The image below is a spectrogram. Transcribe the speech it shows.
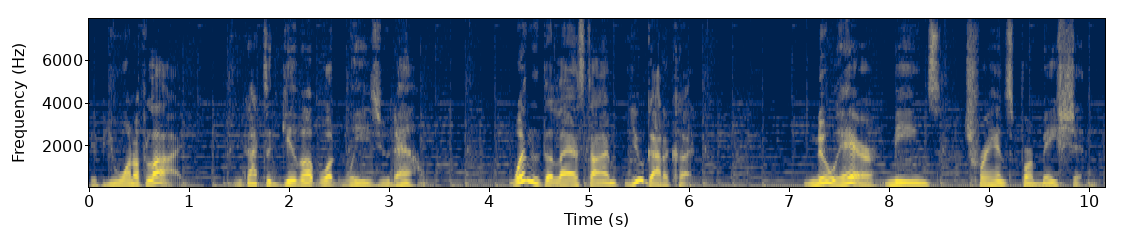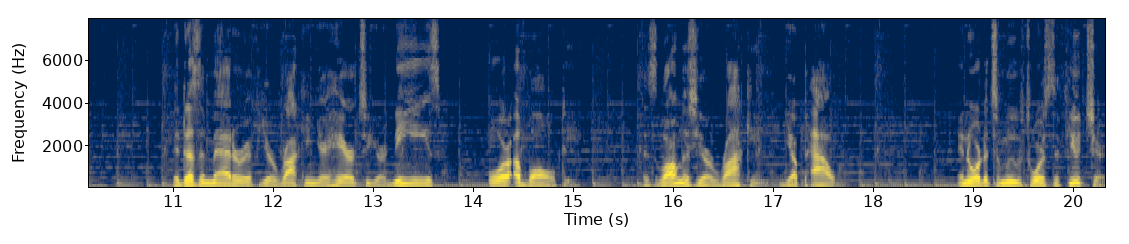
if you want to fly, you got to give up what weighs you down. When's the last time you got a cut? New hair means transformation. It doesn't matter if you're rocking your hair to your knees or a baldy, as long as you're rocking your power. In order to move towards the future,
